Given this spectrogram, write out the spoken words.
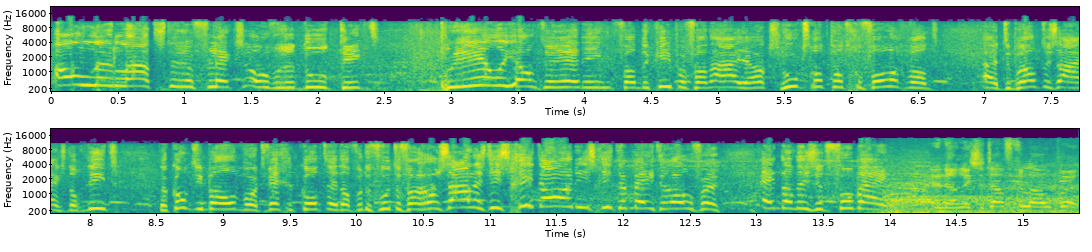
allerlaatste reflex over het doel tikt. Briljante redding van de keeper van Ajax. Hoekschop tot gevolg, want uit de brand is Ajax nog niet. Dan komt die bal, wordt weggekopt en dan voor de voeten van Rosales. Die schiet, oh, die schiet een meter over. En dan is het voorbij. En dan is het afgelopen.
